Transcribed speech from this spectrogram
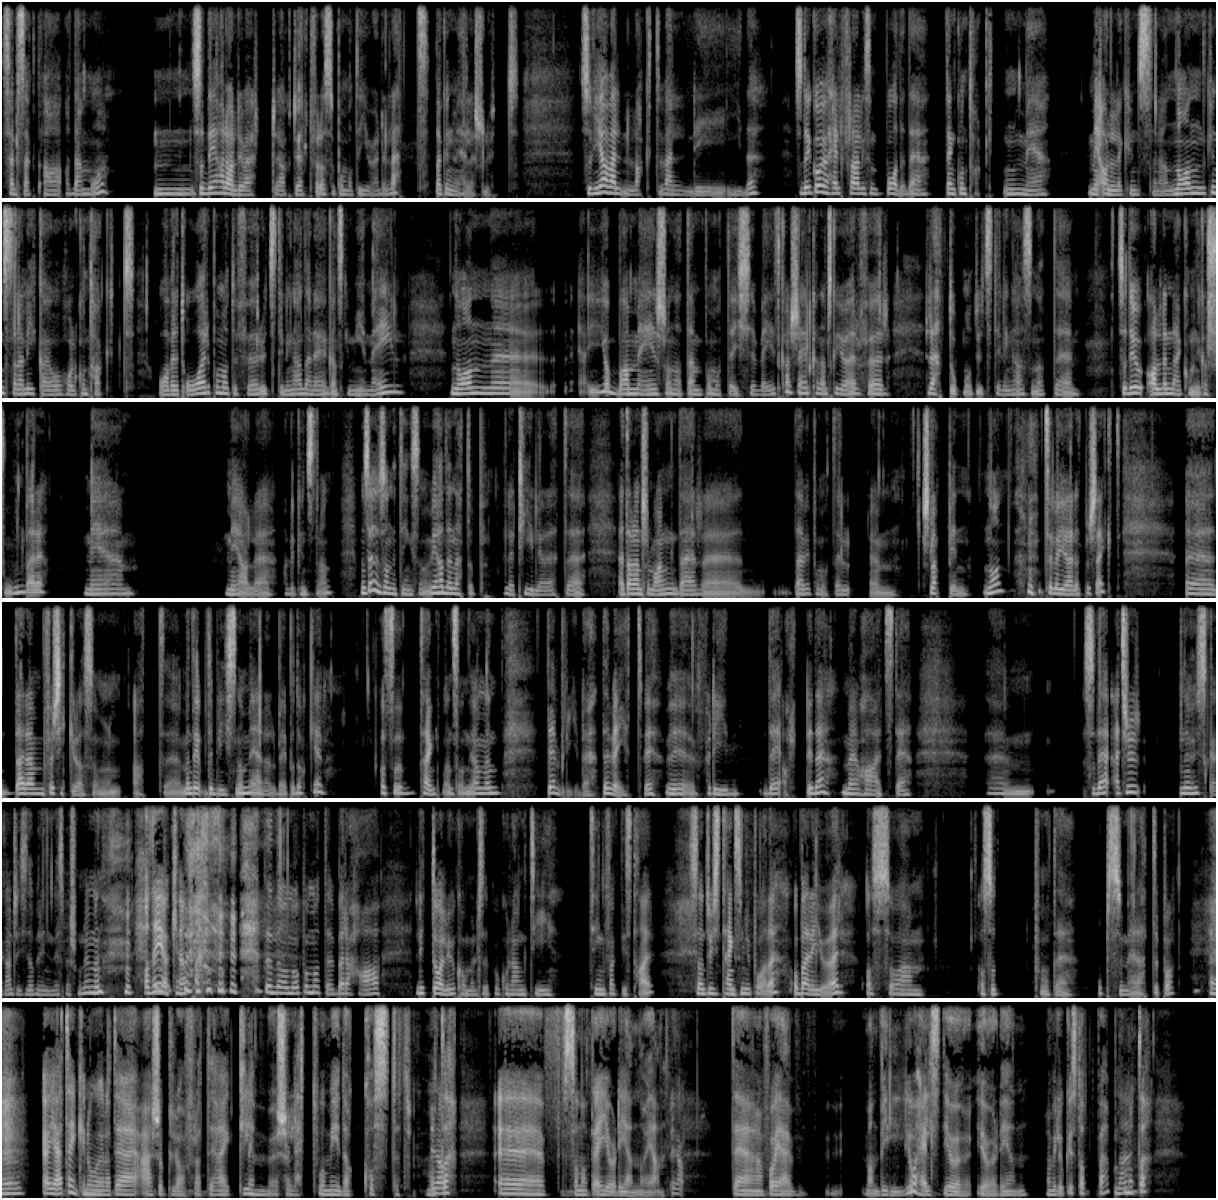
selvsagt, av, av dem òg. Mm, så det har aldri vært aktuelt for oss å på en måte gjøre det lett. Da kunne vi heller slutte. Så vi har vel, lagt veldig i det. Så det går jo helt fra liksom både det, den kontakten med, med alle kunstnere. Noen kunstnere liker jo å holde kontakt over et år på en måte før utstillinga, der det er ganske mye mail. Noen eh, jobber mer sånn at de på en måte ikke vet kanskje helt hva de skal gjøre før rett opp mot utstillinga. Sånn at, eh, så det er jo all den der kommunikasjonen, bare, med, med alle, alle kunstnerne. Men så er det sånne ting som Vi hadde nettopp, eller tidligere, et, eh, et arrangement der, eh, der vi på en måte um, slapp inn noen til å gjøre et prosjekt. Uh, der de forsikrer oss om at uh, Men det, det blir ikke noe merarbeid på dere. Og så tenker man sånn, ja, men det blir det. Det vet vi. vi fordi det er alltid det med å ha et sted. Um, så det, jeg tror Nå husker jeg kanskje ikke det opprinnelige spørsmålet, men Og det gjør ikke noe. det er noe med å på en måte bare ha litt dårlig hukommelse på hvor lang tid ting faktisk tar, sånn at du ikke tenker så mye på det, og bare gjør, og så, um, og så på en måte oppsummere etterpå. Eh, Ja, jeg tenker noen ganger at jeg er så glad for at jeg glemmer så lett hvor mye det har kostet, på en måte. Eh, sånn at jeg gjør det igjen og igjen. Ja. Det, for jeg Man vil jo helst gjøre, gjøre det igjen. Man vil jo ikke stoppe, på Nei. en måte.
